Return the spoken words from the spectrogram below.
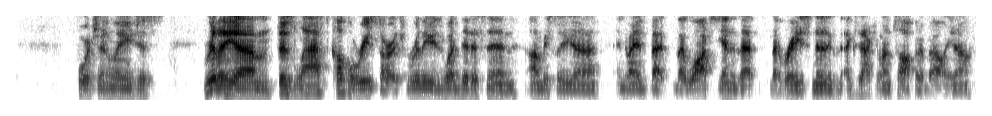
Fortunately, just really um, those last couple restarts really is what did us in. Obviously, uh, anybody that that watched the end of that that race knows exactly what I'm talking about. You know.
